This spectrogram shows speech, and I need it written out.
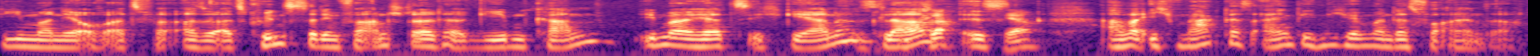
die man ja auch als, also als Künstler dem Veranstalter geben kann, immer herzlich gerne, klar, klar, ist, ja. aber ich mag das eigentlich nicht, wenn man das vor allen sagt.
